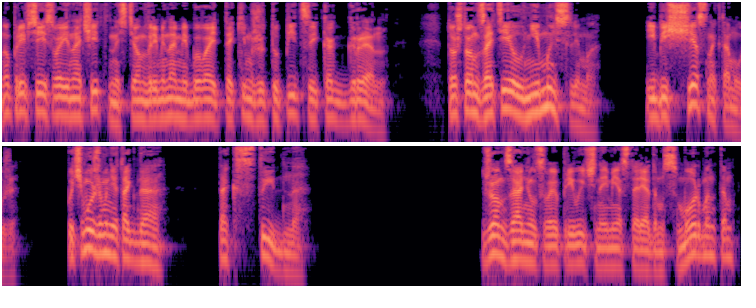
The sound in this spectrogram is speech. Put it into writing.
но при всей своей начитанности он временами бывает таким же тупицей, как Грен. То, что он затеял, немыслимо. И бесчестно к тому же. Почему же мне тогда так стыдно? Джон занял свое привычное место рядом с Мормонтом,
